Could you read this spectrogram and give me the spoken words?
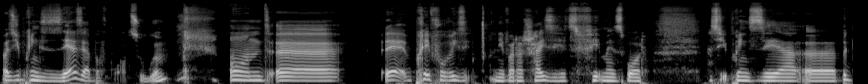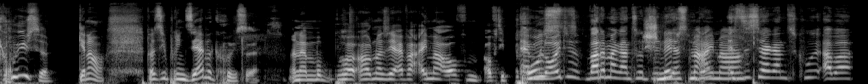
was ich übrigens sehr, sehr bevorzuge. Und, äh, äh präforisi nee, war das scheiße, jetzt fehlt mir das Wort. Was ich übrigens sehr, äh, begrüße. Genau. Was ich übrigens sehr begrüße. Und dann haut man sich einfach einmal auf, auf die Brust. Ähm, Leute, warte mal ganz kurz. Schnippst mal einmal. Es ist ja ganz cool, aber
